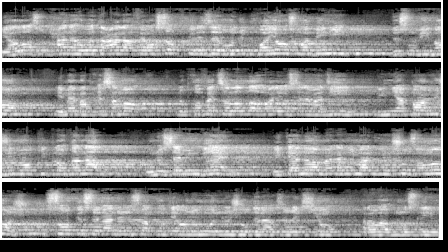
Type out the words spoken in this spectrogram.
Et Allah subhanahu wa ta'ala fait en sorte que les œuvres du croyant soient bénies de son vivant et même après sa mort. Le prophète sallallahu alayhi wa sallam a dit Il n'y a pas un musulman qui plante un arbre ou ne sème une graine et qu'un homme, un animal ou une chose en mange sans que cela ne lui soit compté en aumône le jour de la résurrection. Muslim.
